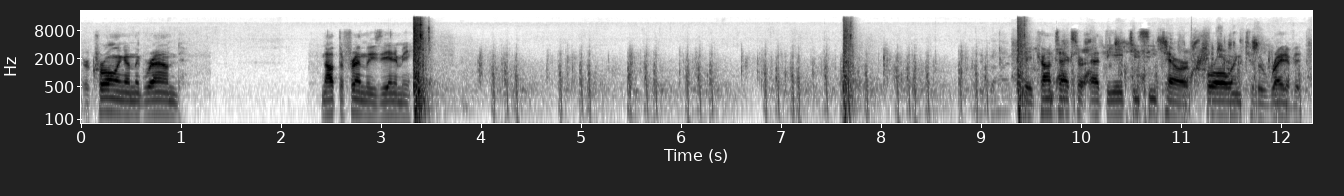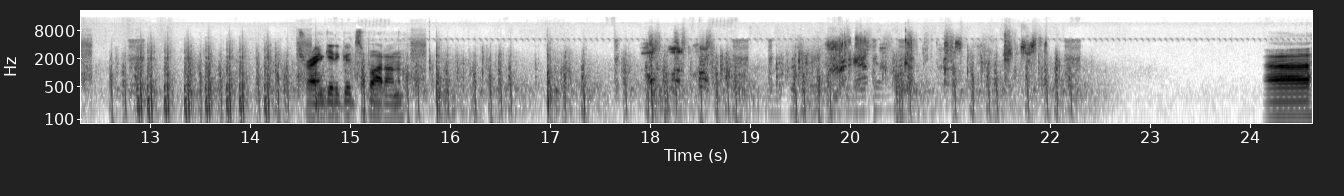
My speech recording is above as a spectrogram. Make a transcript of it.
They're crawling on the ground. Not the friendlies, the enemy. Are they behind? Okay, contacts are at the ATC tower, crawling to the right of it. Try and get a good spot on them. Uh.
